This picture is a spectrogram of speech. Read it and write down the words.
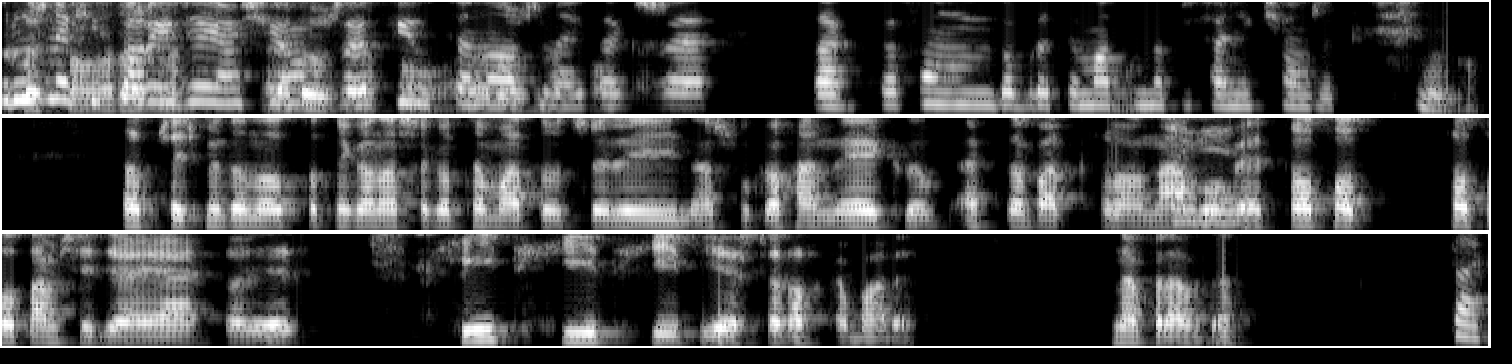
Różne historie różne. dzieją się w piłce nożnej, są. także tak, to są dobre tematy na pisanie książek. No. Teraz przejdźmy do no, ostatniego naszego tematu, czyli nasz ukochany klub FC Barcelona. Tak Mówię, jest. to co, to co tam się dzieje, to jest hit, hit, hit i jeszcze raz kabaret. Naprawdę. Tak,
